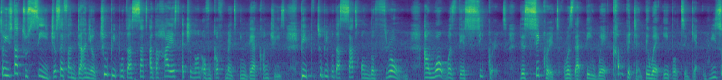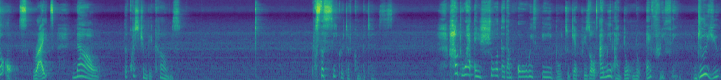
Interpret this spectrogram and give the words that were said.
So, you start to see Joseph and Daniel, two people that sat at the highest echelon of government in their countries, people, two people that sat on the throne. And what was their secret? The secret was that they were competent, they were able to get results, right? Now, the question becomes what's the secret of competence? How do I ensure that I'm always able to get results? I mean, I don't know everything. Do you?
